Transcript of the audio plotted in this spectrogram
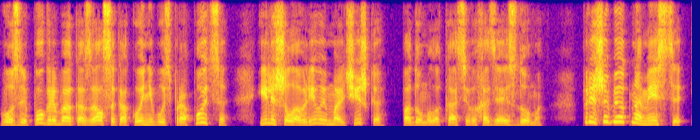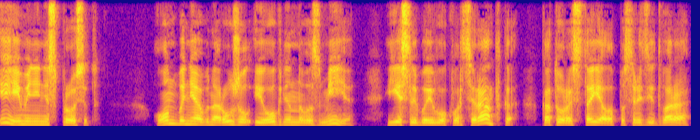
возле погреба оказался какой-нибудь пропойца или шаловливый мальчишка, — подумала Катя, выходя из дома. «Пришибет на месте и имени не спросит». Он бы не обнаружил и огненного змея, если бы его квартирантка, которая стояла посреди двора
